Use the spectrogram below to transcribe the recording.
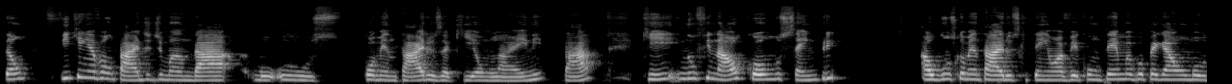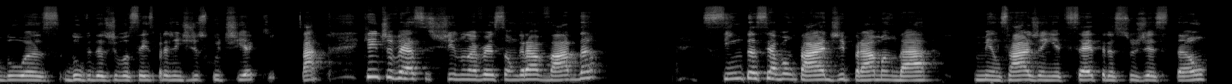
Então, fiquem à vontade de mandar os comentários aqui online, tá? Que no final, como sempre, alguns comentários que tenham a ver com o tema, eu vou pegar uma ou duas dúvidas de vocês para a gente discutir aqui tá? Quem estiver assistindo na versão gravada, sinta-se à vontade para mandar mensagem, etc., sugestão.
